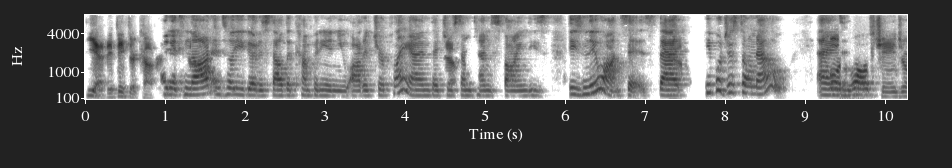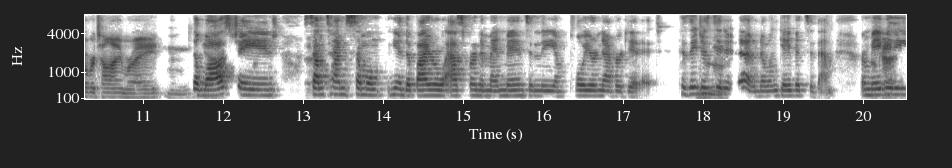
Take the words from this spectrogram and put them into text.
Yeah they think they're covered. And it's not until you go to sell the company and you audit your plan that you yeah. sometimes find these these nuances that yeah. people just don't know. And well, the laws change over time right? And, the laws change. Sometimes someone you know the buyer will ask for an amendment and the employer never did it because they just mm-hmm. didn't know. No one gave it to them. Or maybe, okay.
